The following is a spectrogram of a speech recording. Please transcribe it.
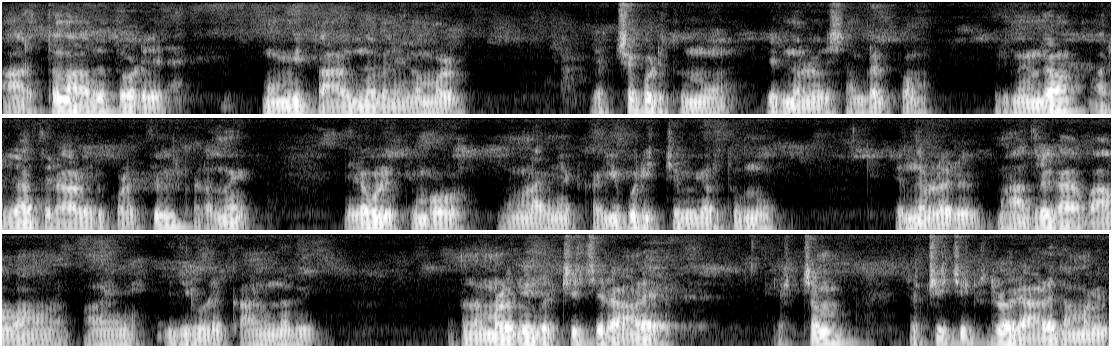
ആർത്തനാദത്തോടെ മുങ്ങി താഴുന്നവനെ നമ്മൾ രക്ഷപ്പെടുത്തുന്നു എന്നുള്ളൊരു സങ്കല്പം ഒരു നീന്താൻ അറിയാത്തൊരാൾ ഒരു കുളത്തിൽ കിടന്ന് നിലവിളിക്കുമ്പോൾ നമ്മൾ അവനെ കൈപിടിച്ച് ഉയർത്തുന്നു എന്നുള്ളൊരു മാതൃകാഭാവമാണ് ആണ് ഇതിലൂടെ കാണുന്നത്. അപ്പോൾ നമ്മളൊരു രക്ഷിച്ച ഒരാളെ രക്ഷം രക്ഷിച്ചിട്ടുള്ള ഒരാളെ നമ്മൾ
